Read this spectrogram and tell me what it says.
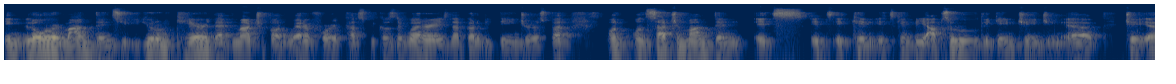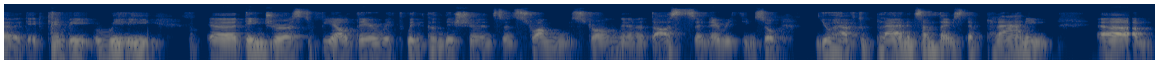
in lower mountains you, you don't care that much about weather forecast because the weather is not going to be dangerous. But on, on such a mountain it's it's it can it can be absolutely game changing uh, uh, it can be really uh, dangerous to be out there with wind conditions and strong strong uh, dusts and everything. So you have to plan and sometimes the planning um,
